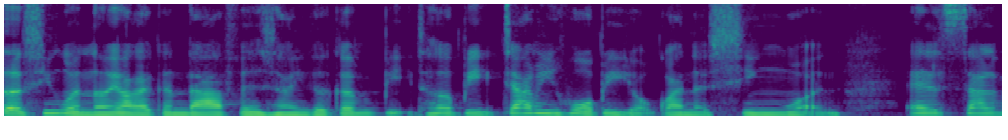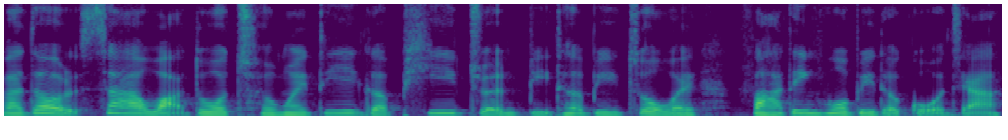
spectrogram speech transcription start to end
第一则新闻呢，要来跟大家分享一个跟比特币、加密货币有关的新闻。El Salvador（ 萨尔瓦多）成为第一个批准比特币作为法定货币的国家。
